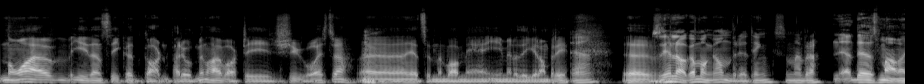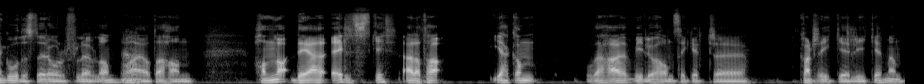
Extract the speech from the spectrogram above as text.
nå jeg, i den Secret Garden-perioden min har jeg vart i 20 år, tror jeg. Eh, helt siden den var med i Melodi Grand Prix. Ja. Uh, Så de har laga mange andre ting som er bra. det som er med godeste Rolf Løvland, Ja. er at han, han la- Det jeg elsker, er at jeg kan Og det her vil jo han sikkert eh, kanskje ikke like, men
